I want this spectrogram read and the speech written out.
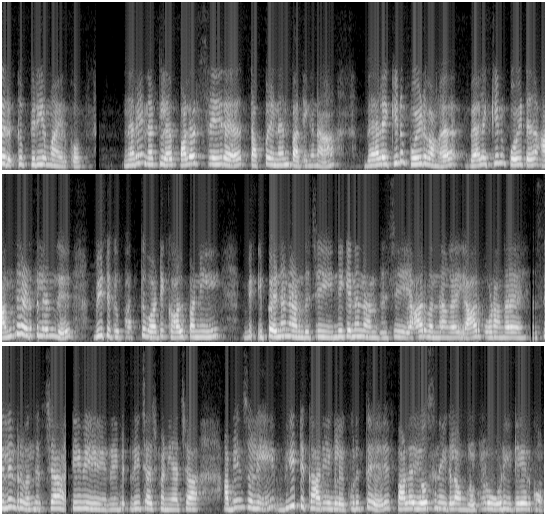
கர்த்தருக்கு பிரியமா இருக்கும் நிறைய நேரத்துல பலர் செய்யற தப்பு என்னன்னு பாத்தீங்கன்னா வேலைக்குன்னு போயிடுவாங்க. வேலைக்குன்னு போயிட்டு அந்த இடத்துல இருந்து வீட்டுக்கு பத்து வாட்டி கால் பண்ணி இப்போ இப்ப என்ன நடந்துச்சு? இன்னைக்கு என்ன நடந்துச்சு? யார் வந்தாங்க? யார் போனாங்க? சிலிண்டர் வந்துருச்சா? டிவி ரீசார்ஜ் பண்ணியாச்சா? அப்படின்னு சொல்லி வீட்டு காரியங்களை குறித்து பல யோசனைகள் அவங்களுக்குள்ள ஓடிக்கிட்டே இருக்கும்.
